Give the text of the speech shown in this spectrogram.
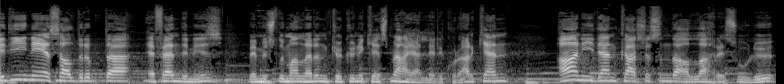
Medine'ye saldırıp da Efendimiz ve Müslümanların kökünü kesme hayalleri kurarken aniden karşısında Allah Resulü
